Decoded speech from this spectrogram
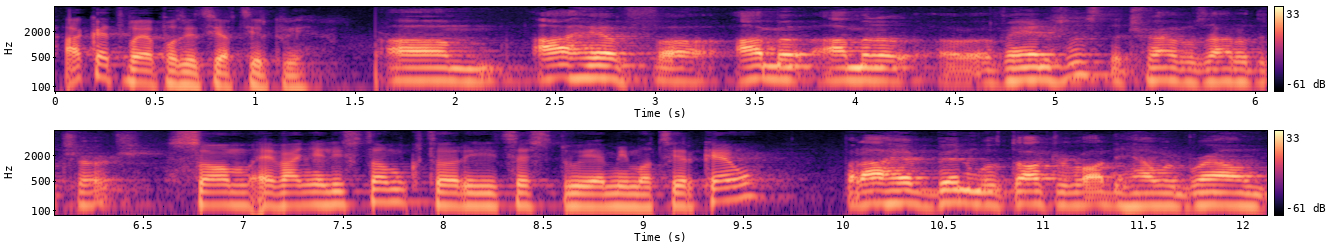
Aká je tvoja pozícia v cirkvi? Um, I have uh, I'm a I'm an evangelist that travels out of the church, Som evangelistom, ktorý cestuje mimo cirkev, but I have been with Dr. Rodney Howard Brown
